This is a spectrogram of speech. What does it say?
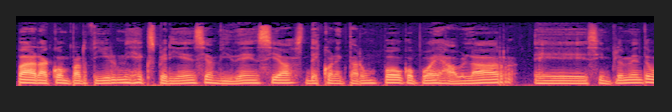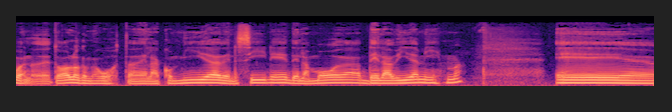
para compartir mis experiencias, vivencias, desconectar un poco, puedes hablar eh, simplemente, bueno, de todo lo que me gusta, de la comida, del cine, de la moda, de la vida misma. Eh,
